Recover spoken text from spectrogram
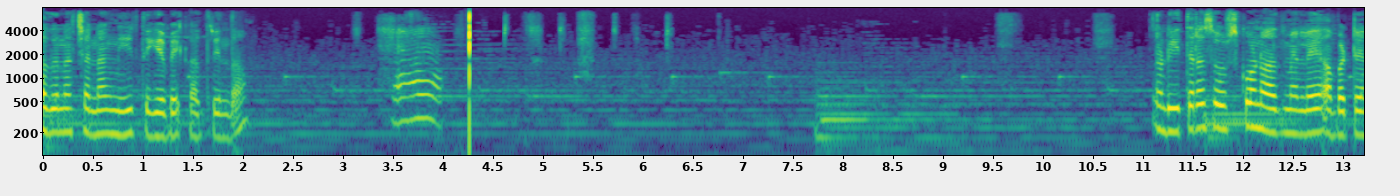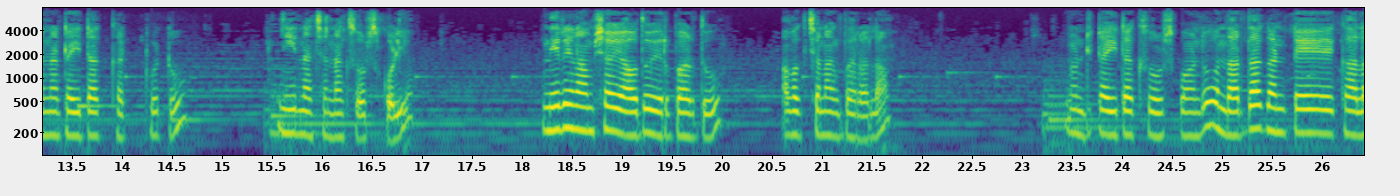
ಅದನ್ನ ಚೆನ್ನಾಗಿ ನೀರು ತೆಗಿಬೇಕಾದ್ರಿಂದ ನೋಡಿ, ಈ ಥರ ಸೋರ್ಸ್ಕೊಂಡು ಆದಮೇಲೆ ಆ ಬಟ್ಟೆನ ಟೈಟಾಗಿ ಕಟ್ಬಿಟ್ಟು ನೀರನ್ನ ಚೆನ್ನಾಗಿ ಸೋರಿಸ್ಕೊಳ್ಳಿ. ನೀರಿನ ಅಂಶ ಯಾವುದೂ ಇರಬಾರ್ದು. ಅವಾಗ ಚೆನ್ನಾಗಿ ಬರಲ್ಲ. ನೋಡಿ, ಟೈಟಾಗಿ ಸೋರಿಸ್ಕೊಂಡು ಒಂದು ಅರ್ಧ ಗಂಟೆ ಕಾಲ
